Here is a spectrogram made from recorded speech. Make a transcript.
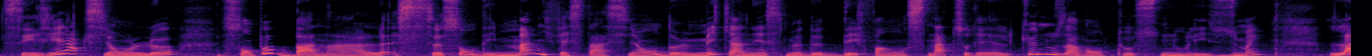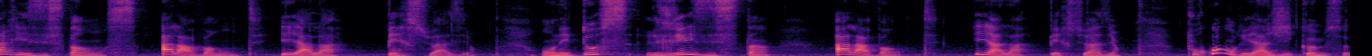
Ces réactions-là sont pas banales, ce sont des manifestations d'un mécanisme de défense naturel que nous avons tous, nous les humains, la résistance à la vente et à la persuasion. On est tous résistants à la vente et à la persuasion. Pourquoi on réagit comme ça?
